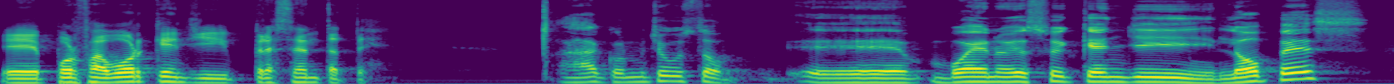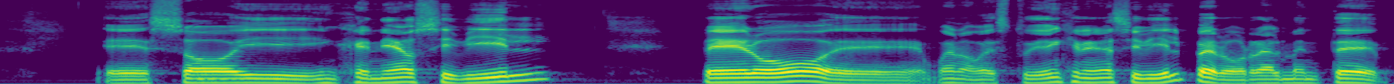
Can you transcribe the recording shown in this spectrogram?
Eh, por favor, Kenji, preséntate. Ah, con mucho gusto. Eh, bueno, yo soy Kenji López, eh, soy ingeniero civil, pero, eh, bueno, estudié ingeniería civil, pero realmente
